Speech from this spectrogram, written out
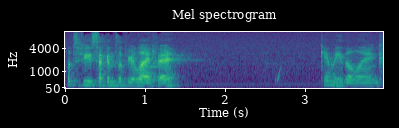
What's a few seconds of your life, eh? Give me the link.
